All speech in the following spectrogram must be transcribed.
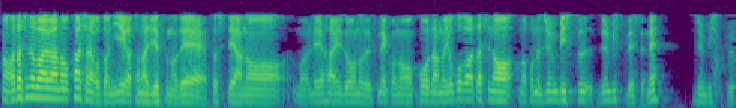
まあ私の場合はあの、感謝なことに家が隣ですので、そしてあの、まあ礼拝堂のですね、この講談の横が私の、まあこの準備室、準備室でしてね、準備室。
